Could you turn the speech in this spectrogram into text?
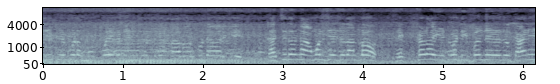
జీపీఎఫ్ కూడా ముప్పై ఒకటి ఎనిమిది రెండు వేల నాలుగు వరకు ఉండే వారికి ఖచ్చితంగా అమలు చేసే దాంట్లో ఎక్కడ ఎటువంటి ఇబ్బంది లేదు. కానీ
